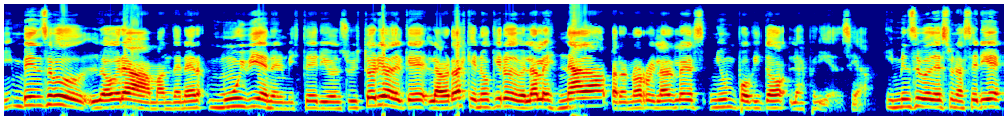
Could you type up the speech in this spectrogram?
Invincible logra mantener muy bien el misterio en su historia, del que la verdad es que no quiero develarles nada para no arruinarles ni un poquito la experiencia. Invincible es una serie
